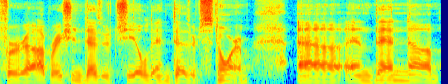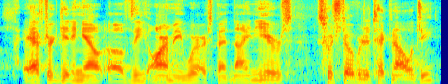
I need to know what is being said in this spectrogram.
for Operation Desert Shield and Desert Storm. and then um, after getting out of the Army, where I spent nine years, switched over to technology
